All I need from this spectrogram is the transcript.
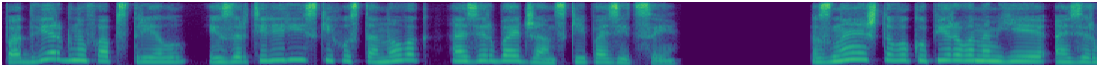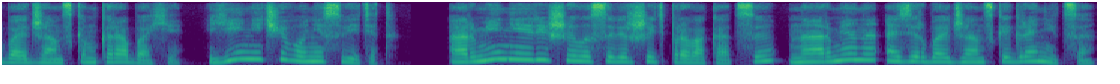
подвергнув обстрелу из артиллерийских установок азербайджанские позиции. Зная, что в оккупированном ею азербайджанском Карабахе ей ничего не светит, Армения решила совершить провокацию на армяно-азербайджанской границе,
